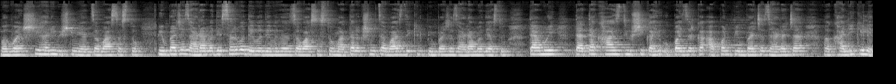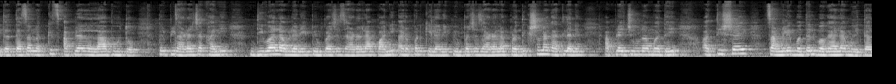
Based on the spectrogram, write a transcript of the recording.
भगवान श्रीहरी विष्णू यांचा वास असतो. पिंपळाच्या झाडामध्ये सर्व देवदेवतांचा वास असतो. माता लक्ष्मीचा वास देखील पिंपळाच्या झाडामध्ये असतो. त्यामुळे त्या त्या खास दिवशी काही उपाय जर का आपण पिंपळाच्या झाडाच्या खाली केले तर त्याचा नक्कीच आपल्याला लाभ होतो. तर झाडाच्या खाली दिवा लावल्याने पिंपळाच्या झाडाला पाणी अर्पण केल्याने पिंपळाच्या झाडाला प्रदक्षिणा घातल्याने आपल्या जीवनामध्ये अतिशय चांगले बदल बघायला मिळतात.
